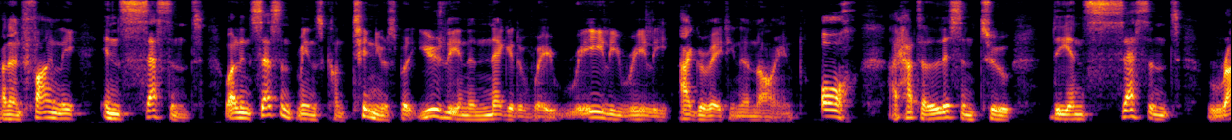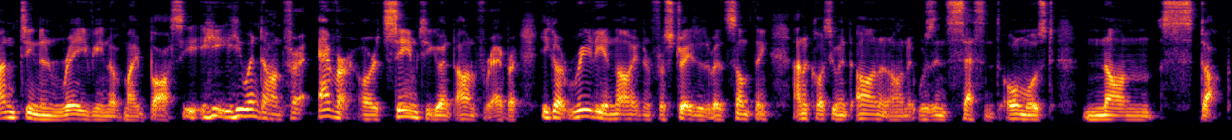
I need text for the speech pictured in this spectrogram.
And then finally, incessant. Well, incessant means continuous, but usually in a negative way, really, really aggravating, annoying. Oh, I had to listen to the incessant ranting and raving of my boss. He, he, he went on forever, or it seemed he went on forever. He got really annoyed and frustrated about something. And of course, he went on and on. It was incessant, almost non-stop.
